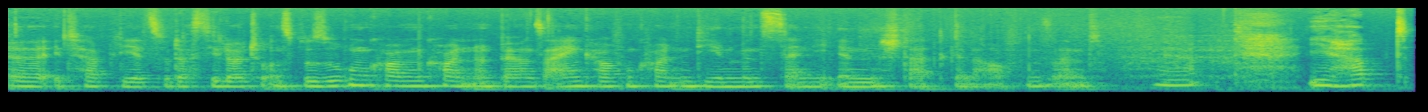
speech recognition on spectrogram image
äh, etabliert, sodass die Leute uns besuchen kommen konnten und bei uns einkaufen konnten, die in Münster in die Innenstadt gelaufen sind. Ja. Ihr habt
